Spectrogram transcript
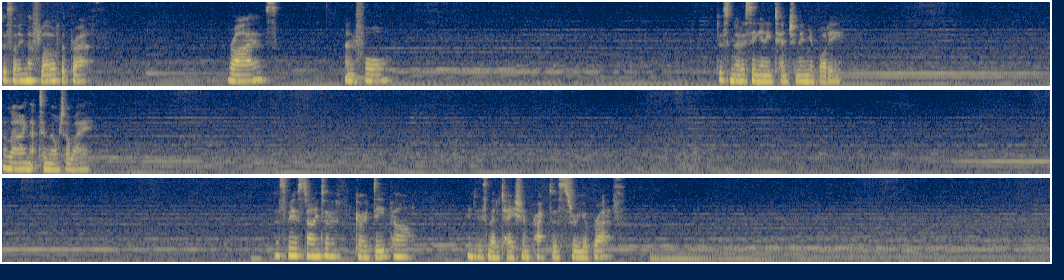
Just letting the flow of the breath rise and fall. Just noticing any tension in your body, allowing that to melt away. As we are starting to go deeper into this meditation practice through your breath,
